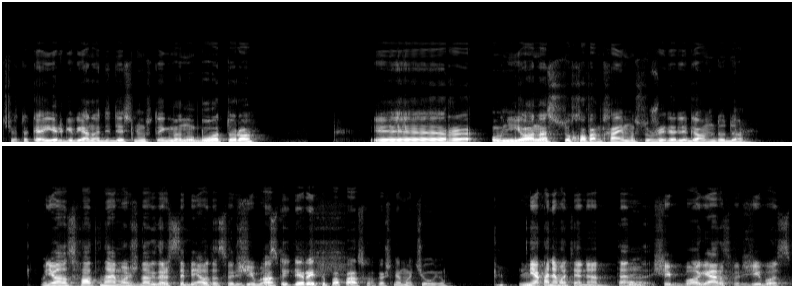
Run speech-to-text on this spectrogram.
čia tokia irgi viena didesnių staigmenų buvo turo. Ir Unionas su Hoffenheimu sužaidė lygiom 2-2. Unionas Hoffenheimo, žinok, dar stebėjau tas varžybas. A, tai gerai, tu papasakok, aš nemačiau jų. Nieko nematė, ne? Ten mm. šiaip buvo geros varžybos,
